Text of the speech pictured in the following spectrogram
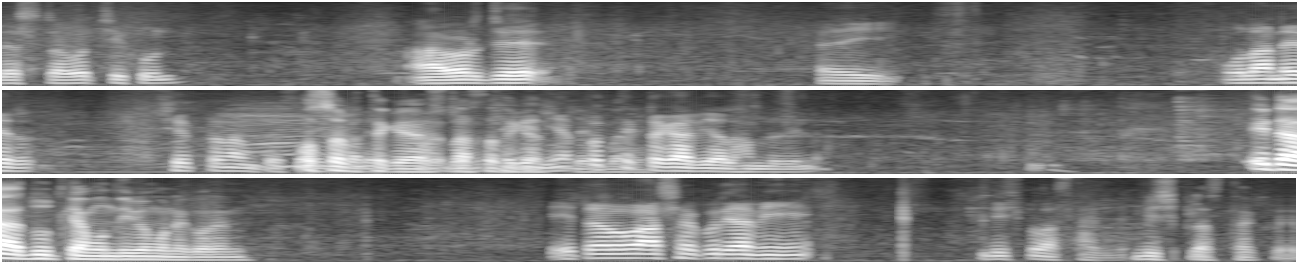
লেজটাও চিকুন। আর ওর যে এই ওলানের শেপটা নামতেছে থেকে, রাস্তা থেকে প্রত্যেকটা গাবি আলহামদুলিল্লাহ। এটা দুধ কেমন দিবে মনে করেন? এটাও আশা করি আমি বিশ প্লাস থাকবে। বিশ প্লাস থাকবে।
